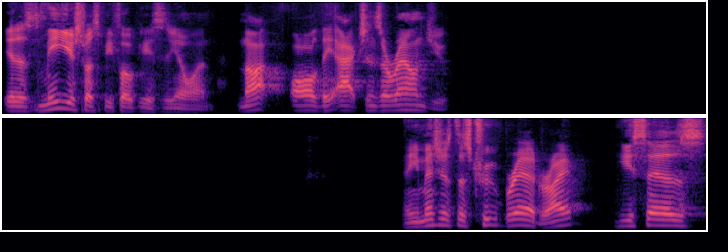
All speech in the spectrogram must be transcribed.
It is me you're supposed to be focusing on, not all the actions around you. And he mentions this true bread, right? He says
